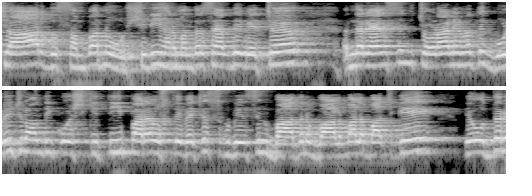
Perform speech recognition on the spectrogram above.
4 ਦਸੰਬਰ ਨੂੰ, ਸ੍ਰੀ ਹਰਮੰਦਰ ਸਾਹਿਬ ਦੇ ਵਿੱਚ। ਨਰੈਣ ਸਿੰਘ ਚੌੜਾ ਨੇ ਉਹਨਾਂ ਤੇ ਗੋਲੀ ਚਲਾਉਣ ਦੀ ਕੋਸ਼ਿਸ਼ ਕੀਤੀ, ਪਰ ਉਸ ਦੇ ਵਿੱਚ ਸੁਖਬੀਰ ਸਿੰਘ ਬਾਦਲ ਵਾਲ-ਵਾਲ ਬਚ ਗਏ ਤੇ ਉਧਰ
